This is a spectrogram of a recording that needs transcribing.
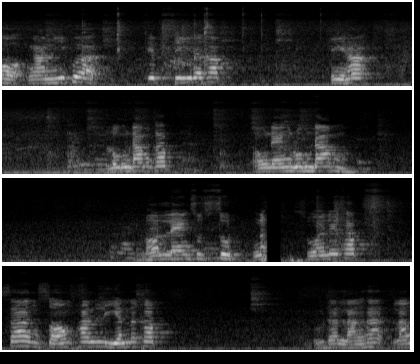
ก็งานนี้เพื่อ FC นะครับ นี่ฮะลมดำครับทองแดงลมดำร้อนแรงสุดๆนะสวยเลยครับ สร้าง 2,000 เหรียญนะครับ ดูด้านหลังฮะหลัง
